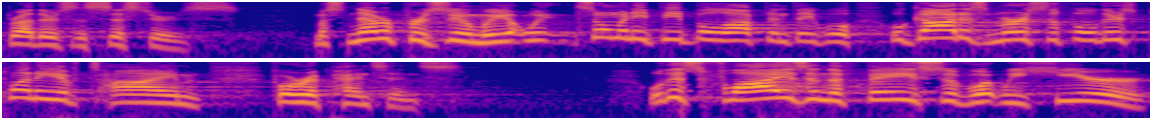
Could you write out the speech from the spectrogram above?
brothers and sisters, must never presume. We, we, so many people often think, well, well, God is merciful, there's plenty of time for repentance. Well, this flies in the face of what we hear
